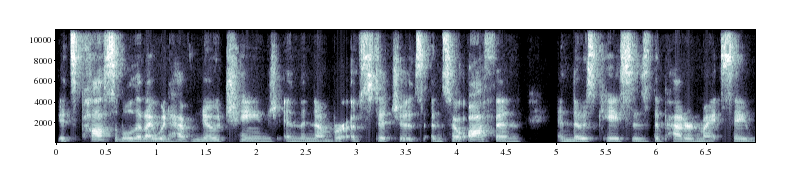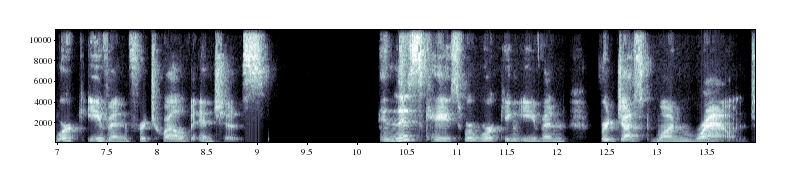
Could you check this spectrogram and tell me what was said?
it's possible that I would have no change in the number of stitches. And so often in those cases, the pattern might say work even for 12 inches. In this case, we're working even for just one round.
